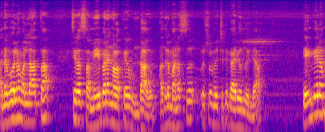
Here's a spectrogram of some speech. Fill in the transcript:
അനുകൂലമല്ലാത്ത ചില സമീപനങ്ങളൊക്കെ ഉണ്ടാകും. അതിൽ മനസ്സ് വിഷമിച്ചിട്ട് കാര്യമൊന്നുമില്ല. എങ്കിലും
